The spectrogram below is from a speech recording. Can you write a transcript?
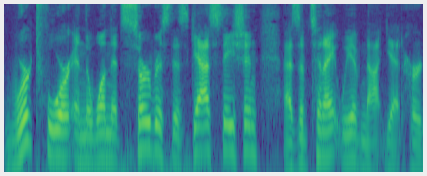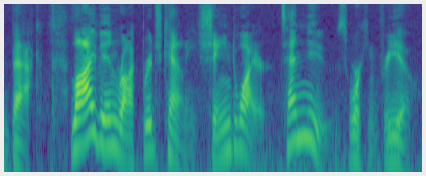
worked for and the one that serviced this gas station. As of tonight, we have not yet heard back. Live in Rockbridge County, Shane Dwyer, 10 News, working for you.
